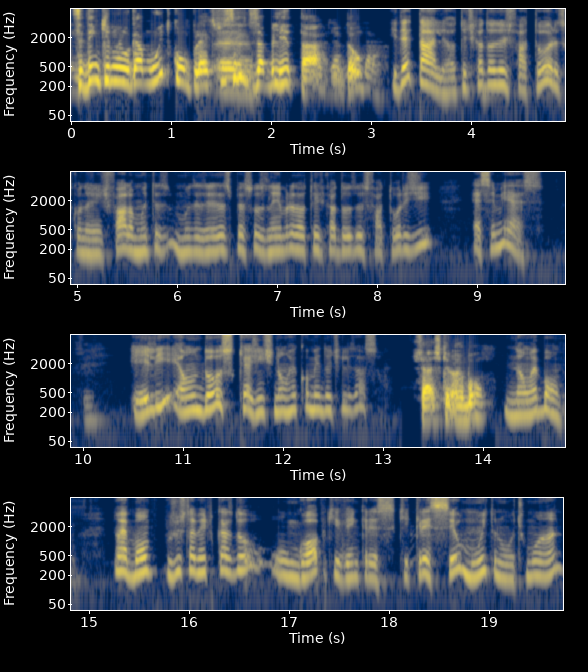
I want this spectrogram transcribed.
Você tem que ir num lugar muito complexo pra você desabilitar. Então, E detalhe, autenticador de dois fatores, quando a gente fala, muitas, muitas vezes as pessoas lembram do autenticador de dois fatores de SMS. Ele é um dos que a gente não recomenda a utilização. você acha que não é bom? Não é bom. Não é bom justamente por causa do um golpe que vem cres, que cresceu muito no último ano,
